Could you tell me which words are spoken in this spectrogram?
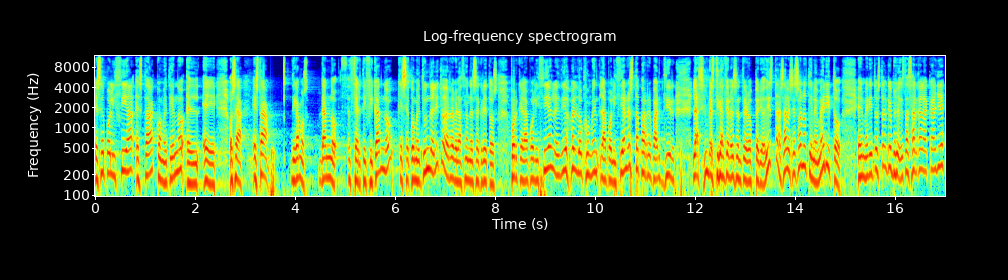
ese policía está cometiendo el... Eh, o sea, está digamos, dando, certificando que se cometió un delito de revelación de secretos, porque la policía le dio el documento, la policía no está para repartir las investigaciones entre los periodistas, ¿sabes? Eso no tiene mérito. El mérito está el que el periodista salga a la calle,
